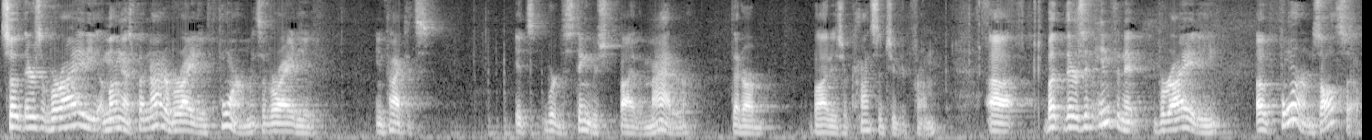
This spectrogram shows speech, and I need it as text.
So there's a variety among us, but not a variety of form. It's a variety of, in fact, it's, it's, we're distinguished by the matter that our bodies are constituted from. Uh, but there's an infinite variety of forms also.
